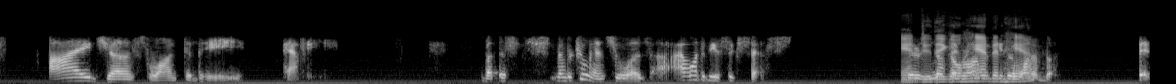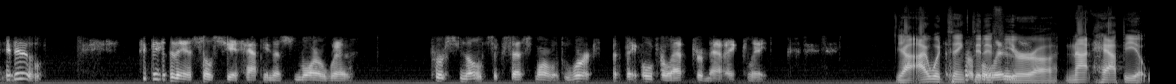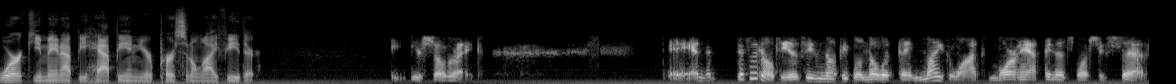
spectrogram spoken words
I just want to be happy. But the number two answer was, I want to be a success. And There's do they go hand in hand? They, they do. Typically, they associate happiness more with personal success, more with work, but they overlap dramatically. Yeah, I would think that if is- you're uh, not happy at work, you may not be happy in your personal life either. You're so right. And the difficulty is, even though people know what they might want, more happiness, more success,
